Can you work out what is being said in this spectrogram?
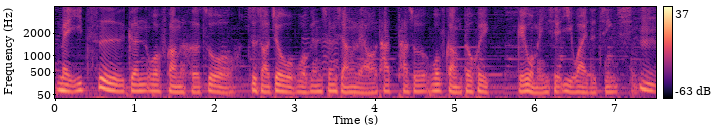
每一次跟 Wolfgang 的合作，至少就我跟生祥聊，他他说 Wolfgang 都会给我们一些意外的惊喜，嗯，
